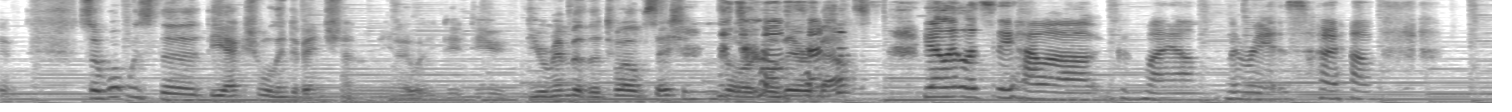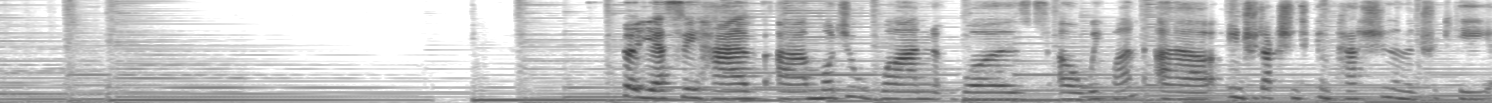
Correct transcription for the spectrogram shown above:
yeah. So, what was the the actual intervention? You know, do, do you do you remember the twelve sessions or, 12 or thereabouts? Sessions? Yeah, let, us see how uh, good my um, memory is. So, um, So yes, we have uh, module one was a week one, uh, introduction to compassion and the tricky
